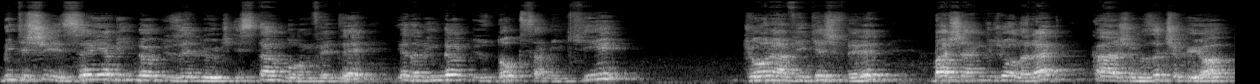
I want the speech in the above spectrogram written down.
bitişi ise ya 1453 İstanbul'un fethi ya da 1492 coğrafi keşiflerin başlangıcı olarak karşımıza çıkıyor.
